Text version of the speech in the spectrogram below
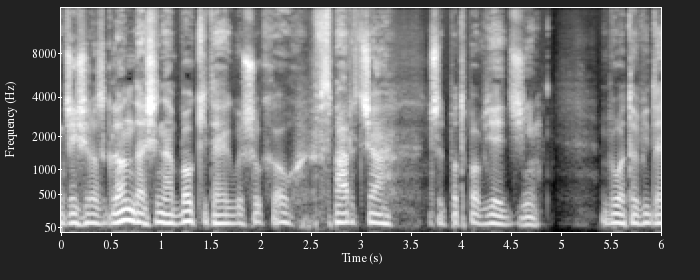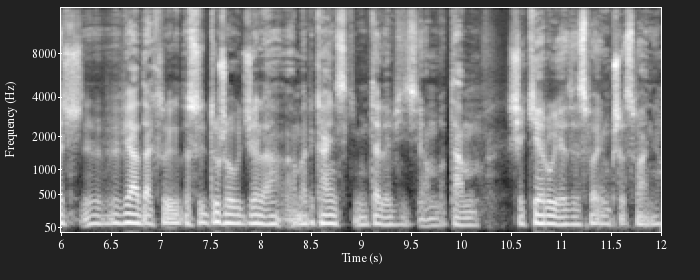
gdzieś rozgląda się na boki, tak jakby szukał wsparcia czy podpowiedzi. Było to widać w wywiadach, których dosyć dużo udziela amerykańskim telewizjom, bo tam się kieruje ze swoim przesłaniem.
